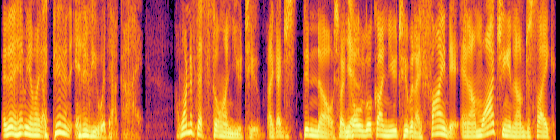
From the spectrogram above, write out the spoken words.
And then it hit me. I'm like, I did an interview with that guy. I wonder if that's still on YouTube. Like, I just didn't know. So I Yeah. go look on YouTube and I find it, and I'm watching it, and I'm just like,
